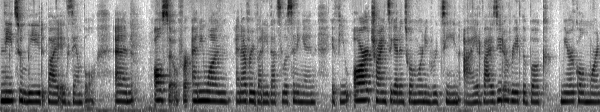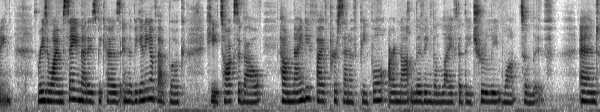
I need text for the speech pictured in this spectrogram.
need to lead by example. And also, for anyone and everybody that's listening in, if you are trying to get into a morning routine, I advise you to read the book Miracle Morning. The reason why I'm saying that is because in the beginning of that book, he talks about how 95% of people are not living the life that they truly want to live. And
